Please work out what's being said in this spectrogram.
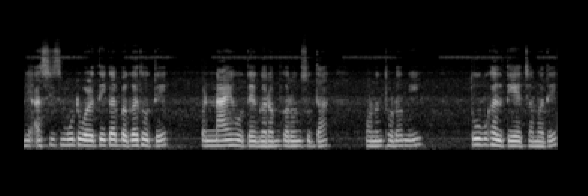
आणि अशीच मूठ वळते काय बघत होते पण नाही होते गरम करूनसुद्धा म्हणून थोडं मी तूप घालते याच्यामध्ये.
